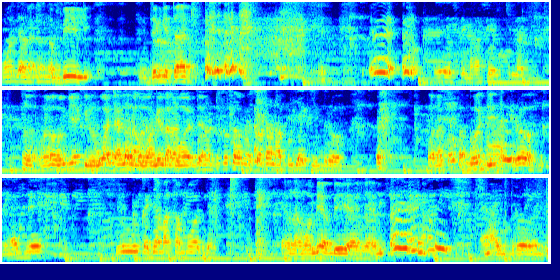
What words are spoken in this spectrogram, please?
Moja mbili. mbili. Mjenge tatu. Unawambia kinunua tano na unaongeza moja. tu sasa umesota nakuja kibro. Wanakopa godi. Bro niaje kanyama kamoja unamwambia bei yani yani, bro ni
